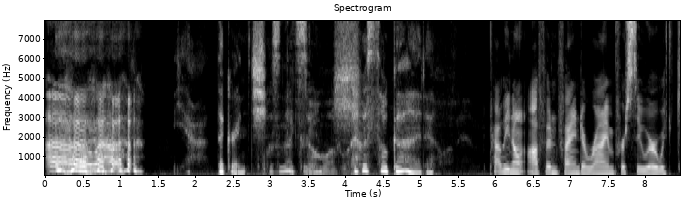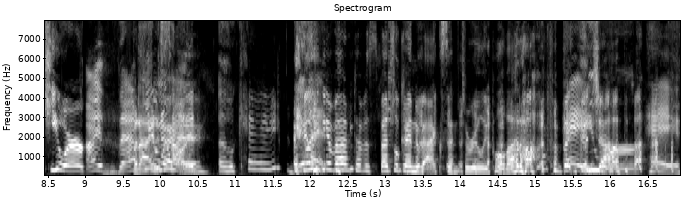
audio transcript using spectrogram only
Oh, the Grinch. Wasn't that so lovely? That was so good. probably don't often find a rhyme for sewer with cure. I that But I was decided, okay. I feel like you have to have a special kind of accent to really pull that off. But Hey, good job. Fewer. Hey,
